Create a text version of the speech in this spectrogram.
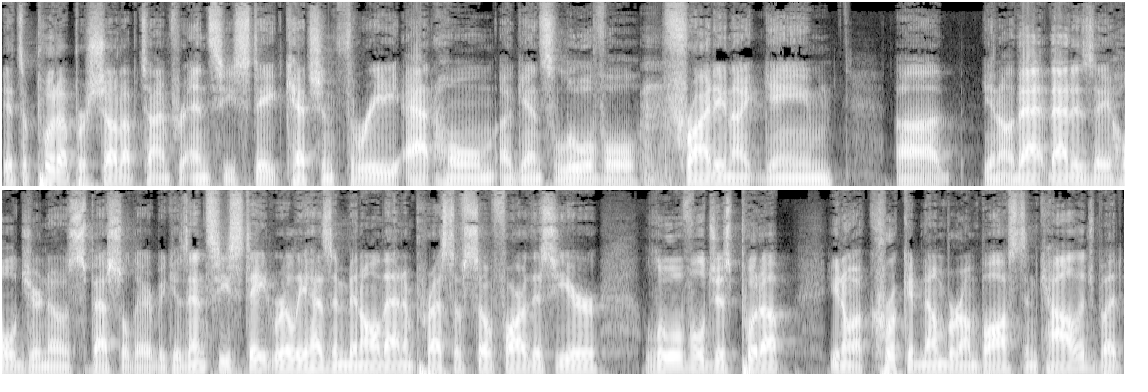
it's a put up or shut up time for NC State, catching three at home against Louisville, Friday night game. Uh, you know that that is a hold your nose special there because NC State really hasn't been all that impressive so far this year. Louisville just put up you know, a crooked number on Boston College, but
